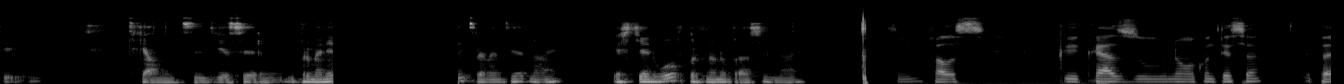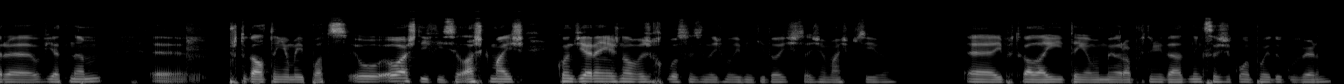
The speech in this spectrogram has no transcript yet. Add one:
que realmente devia ser um permanente para manter, não é? Este ano houve, porque não no próximo, não é? Sim, fala-se que caso não aconteça para o Vietnã, uh, Portugal tenha uma hipótese. Eu, eu acho difícil. Acho que mais quando vierem as novas regulações em 2022 seja mais possível. Uh, e Portugal aí tenha uma maior oportunidade, nem que seja com o apoio do governo.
